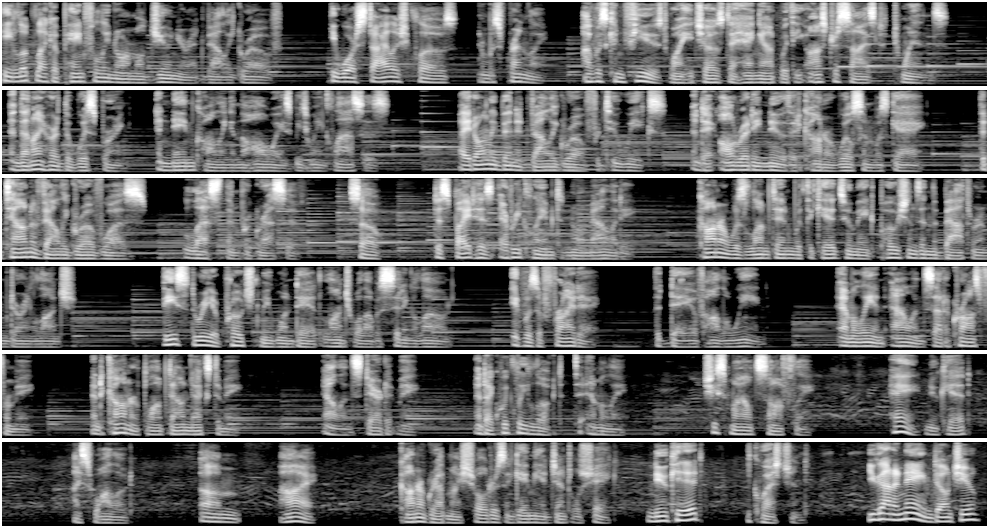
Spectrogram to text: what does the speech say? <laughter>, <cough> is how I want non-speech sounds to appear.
He looked like a painfully normal junior at Valley Grove. He wore stylish clothes and was friendly. I was confused why he chose to hang out with the ostracized twins. And then I heard the whispering and name calling in the hallways between classes. I had only been at Valley Grove for two weeks, and I already knew that Connor Wilson was gay. The town of Valley Grove was less than progressive. So, despite his every claim to normality, Connor was lumped in with the kids who made potions in the bathroom during lunch. These three approached me one day at lunch while I was sitting alone. It was a Friday, the day of Halloween. Emily and Alan sat across from me, and Connor plopped down next to me. Alan stared at me, and I quickly looked to Emily. She smiled softly. Hey, new kid. I swallowed. Um, hi. Connor grabbed my shoulders and gave me a gentle shake. New kid? He questioned. You got a name, don't you?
